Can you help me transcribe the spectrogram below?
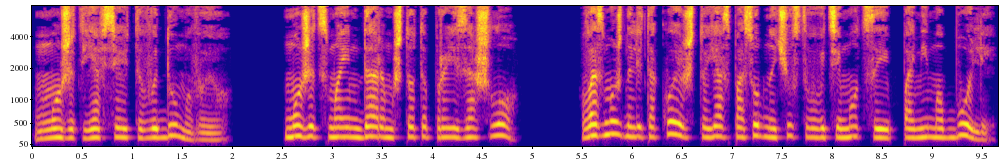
Может, я все это выдумываю? Может, с моим даром что-то произошло? Возможно ли такое, что я способна чувствовать эмоции помимо боли?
